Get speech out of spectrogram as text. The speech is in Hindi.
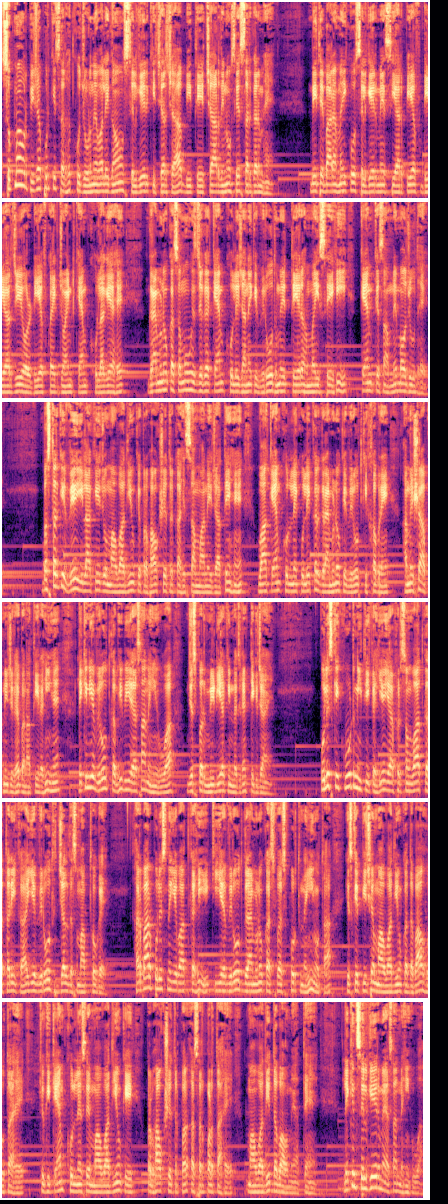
सुकमा और बीजापुर की सरहद को जोड़ने वाले गाँव सिलगेर की चर्चा बीते चार दिनों से सरगर्म है। बीते 12 मई को सिलगेर में सीआरपीएफ, डीआरजी और डीएफ का एक ज्वाइंट कैंप खोला गया है। ग्रामीणों का समूह इस जगह कैंप खोले जाने के विरोध में 13 मई से ही कैंप के सामने मौजूद है। बस्तर के वे इलाके जो माओवादियों के प्रभाव क्षेत्र का हिस्सा माने जाते हैं, वहाँ कैंप खुलने को लेकर ग्रामीणों के विरोध की खबरें हमेशा अपनी जगह बनाती रही हैं, लेकिन ये विरोध कभी भी ऐसा नहीं हुआ जिस पर मीडिया की नज़रें टिक जाएँ। पुलिस की कूटनीति कहिए या फिर संवाद का तरीका, ये विरोध जल्द समाप्त हो गए हर बार पुलिस ने ये बात कही कि यह विरोध ग्रामीणों का स्वस्फूर्त नहीं होता, इसके पीछे माओवादियों का दबाव होता है, क्योंकि कैंप खुलने से माओवादियों के प्रभाव क्षेत्र पर असर पड़ता है, माओवादी दबाव में आते हैं। लेकिन सिलगेर में ऐसा नहीं हुआ।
